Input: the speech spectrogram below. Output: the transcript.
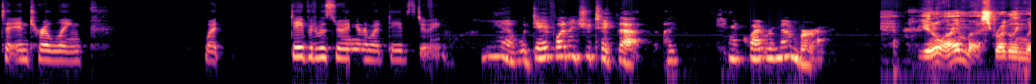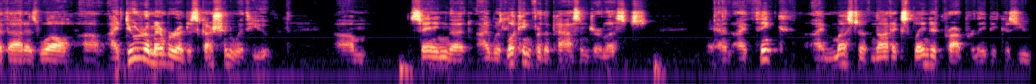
to interlink what David was doing and then what Dave's doing? Yeah, well, Dave, why don't you take that? I can't quite remember. You know, I'm uh, struggling with that as well. Uh, I do remember a discussion with you um, saying that I was looking for the passenger lists, and I think I must have not explained it properly because you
